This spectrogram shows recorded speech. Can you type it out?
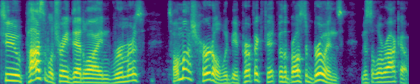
to possible trade deadline rumors, Tomas Hertl would be a perfect fit for the Boston Bruins. Mr. LaRocco.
